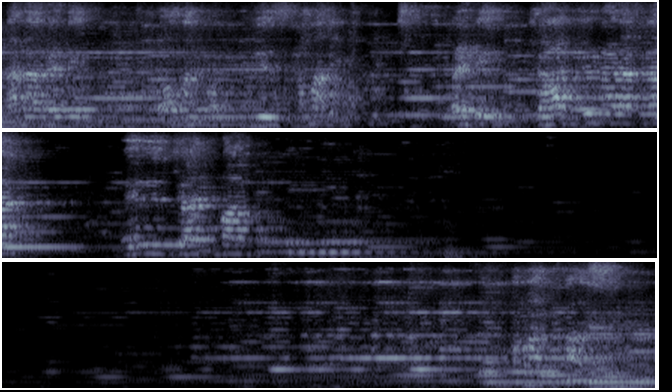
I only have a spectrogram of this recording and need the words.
అన్నా ready Roman please come ready George ఉన్నాడు అక్కడ నేను George Babu Come on, come on.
